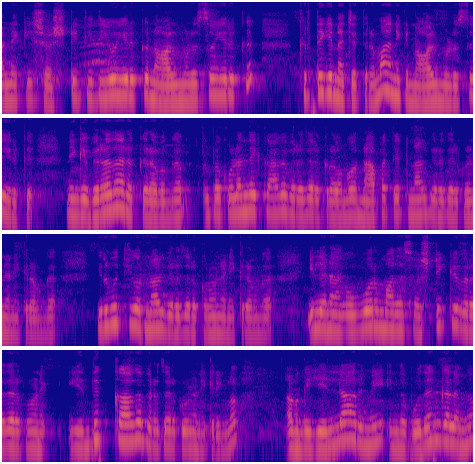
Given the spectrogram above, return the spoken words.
அன்னைக்கு சஷ்டி திதியும் இருக்குது நாள் முழுசும் இருக்குது கிருத்திகை நட்சத்திரமும் அன்றைக்கி நாள் முழுசும் இருக்குது நீங்கள் விரதம் இருக்கிறவங்க இப்போ குழந்தைக்காக விரதம் இருக்கிறவங்க ஒரு நாற்பத்தெட்டு நாள் விரதம் இருக்கணும்னு நினைக்கிறவங்க இருபத்தி ஒரு நாள் விரதம் இருக்கணும்னு நினைக்கிறவங்க இல்லை நான் ஒவ்வொரு மாத சஷ்டிக்கு விரதம் இருக்கணும்னு எதுக்காக விரதம் இருக்கணும்னு நினைக்கிறீங்களோ அவங்க எல்லாருமே இந்த புதன்கிழமை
